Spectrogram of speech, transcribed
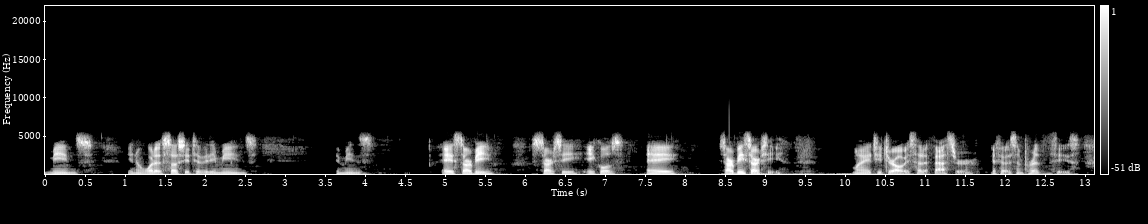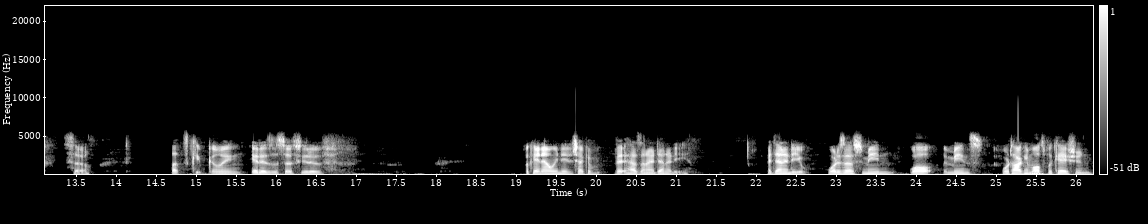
means, you know, what associativity means, it means A star B star C equals A star B star C my teacher always said it faster if it was in parentheses. So let's keep going. It is associative. Okay, now we need to check if it has an identity. Identity, what does this mean? Well, it means we're talking multiplication,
